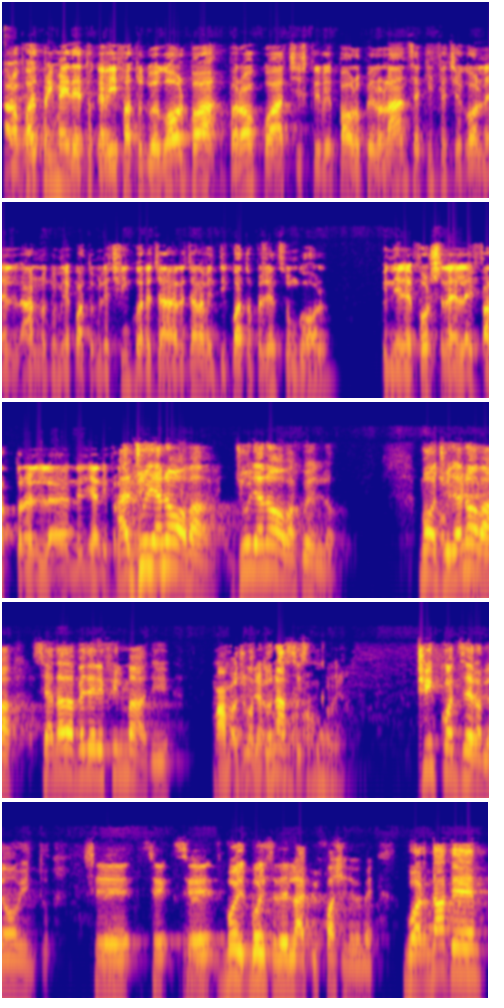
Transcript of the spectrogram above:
Allora, qua prima hai detto che avevi fatto due gol, però qua ci scrive Paolo Pelo Lanzia, chi fece gol nell'anno 2004-2005, Reggiana, Reggiana 24 presenze, un gol. Quindi forse l'hai fatto nel, negli anni precedenti. Al Giulianova, Giulianova quello. Mo okay. Giulianova, se andate a vedere i filmati, mamma Giulianova, mamma mia. 5-0 abbiamo vinto. Se, se, se voi, voi, siete là è più facile per me. Guardate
